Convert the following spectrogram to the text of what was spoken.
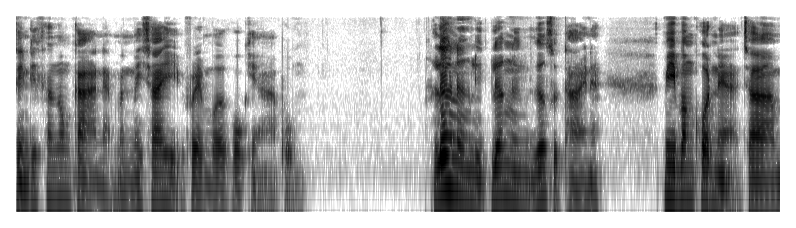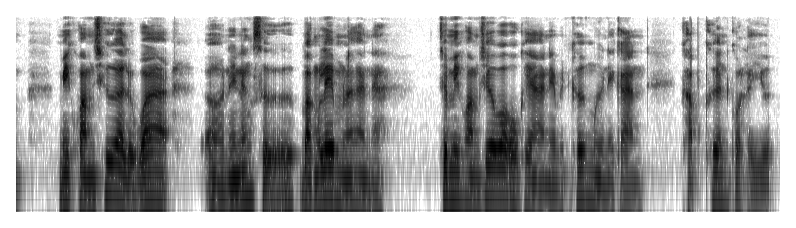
สิ่งที่ท่านต้องการเนี่ยมันไม่ใช่ framework OKR ผม เรื่องหนึ่งหรือเรื่องหนึ่งเรื่องสุดท้ายนะมีบางคนเนี่ยจะมีความเชื่อหรือว่าในหนังสือบางเล่มแล้วกันนะจะมีความเชื่อว่า OKR เนี่ยเป็นเครื่องมือในการขับเคลื่อนกลยุทธ์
